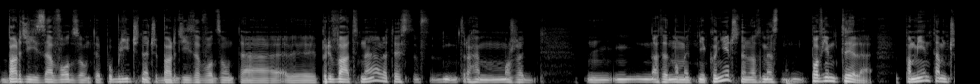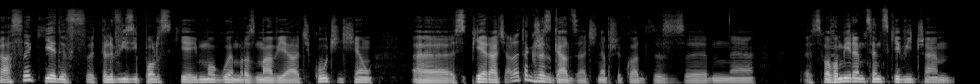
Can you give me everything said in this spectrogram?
bardziej zawodzą te publiczne, czy bardziej zawodzą te y, prywatne, ale to jest trochę może na ten moment niekonieczne, natomiast powiem tyle. Pamiętam czasy, kiedy w telewizji polskiej mogłem rozmawiać, kłócić się, e, spierać, ale także zgadzać, na przykład z e, Sławomirem Cęckiewiczem,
